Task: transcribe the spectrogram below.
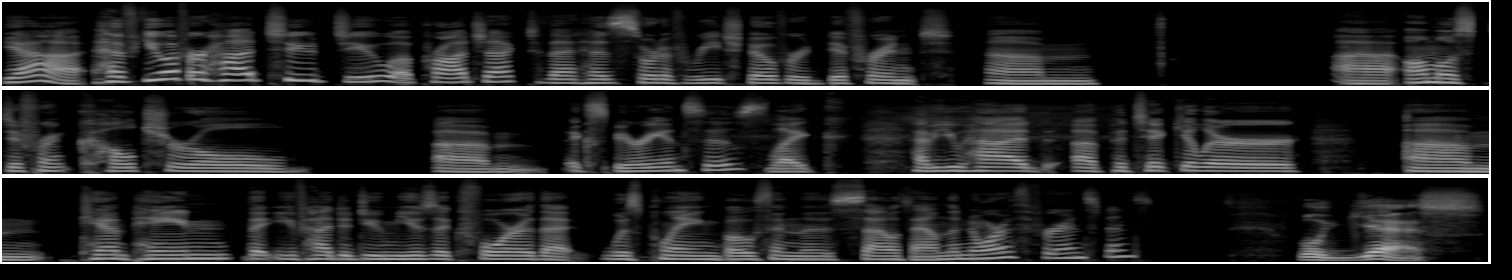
yeah. Have you ever had to do a project that has sort of reached over different, um, uh, almost different cultural um, experiences? Like, have you had a particular um, campaign that you've had to do music for that was playing both in the South and the North, for instance? Well, yes,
